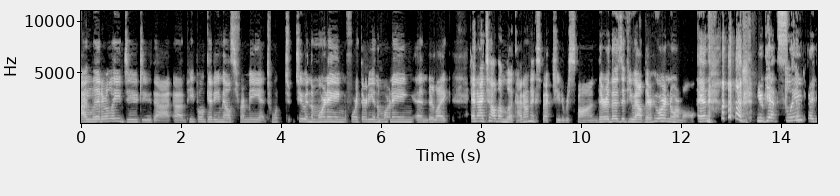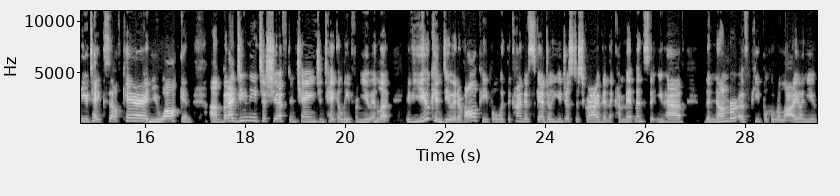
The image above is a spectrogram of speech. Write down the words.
I literally do do that. Um, people get emails from me at tw- two in the morning, four thirty in the morning, and they're like, and I tell them, look, I don't expect you to respond. There are those of you out there who are normal, and you get sleep, and you take self care, and you walk, and um, but I do need to shift and change and take a lead from you. And look, if you can do it, of all people, with the kind of schedule you just described and the commitments that you have, the number of people who rely on you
